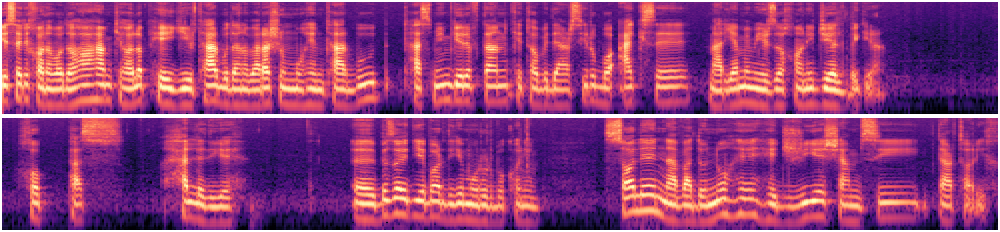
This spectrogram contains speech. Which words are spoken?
یه سری خانواده ها هم که حالا پیگیرتر بودن و براشون مهمتر بود تصمیم گرفتن کتاب درسی رو با عکس مریم میرزاخانی جلد بگیرن. خب پس حل دیگه. بذارید یه بار دیگه مرور بکنیم. سال 99 هجری شمسی در تاریخ.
